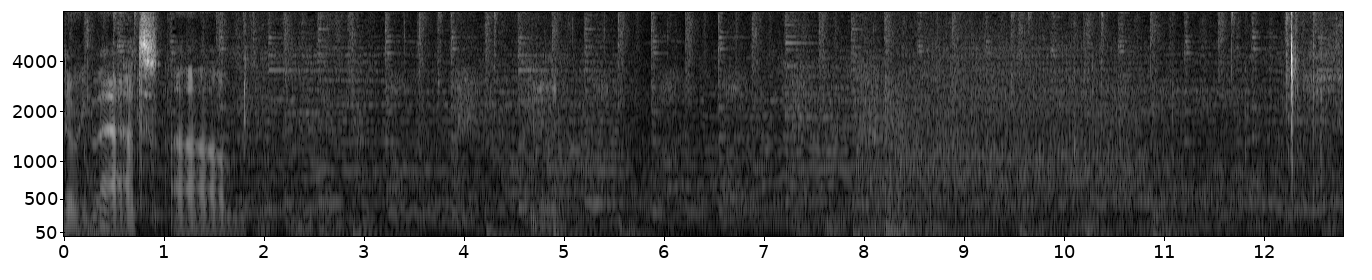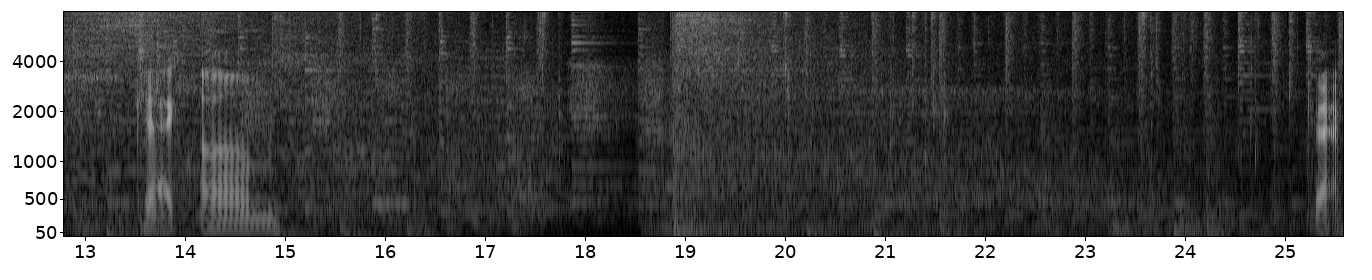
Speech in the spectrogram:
doing that. Um, hmm. Okay. Um. Okay.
